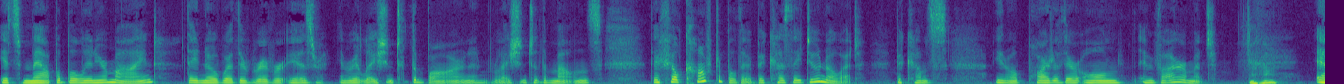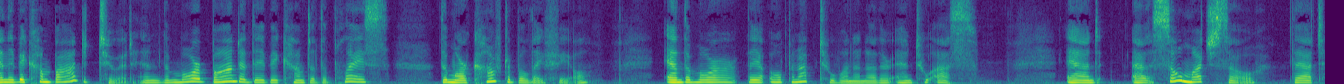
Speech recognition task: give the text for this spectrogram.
it's mappable in your mind. They know where the river is in relation to the barn, in relation to the mountains. They feel comfortable there because they do know it. becomes, you know, part of their own environment. And they become bonded to it. And the more bonded they become to the place, the more comfortable they feel, and the more they open up to one another and to us. And uh, so much so that,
